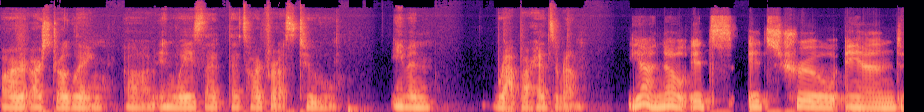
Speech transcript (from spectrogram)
are are struggling um, in ways that that's hard for us to even wrap our heads around yeah, no, it's it's true, and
